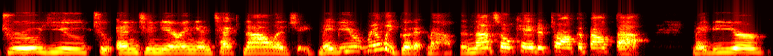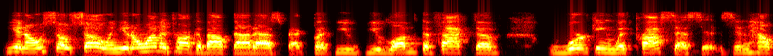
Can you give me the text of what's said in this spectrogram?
drew you to engineering and technology. Maybe you're really good at math and that's okay to talk about that. Maybe you're, you know, so-so and you don't want to talk about that aspect, but you you love the fact of working with processes and how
